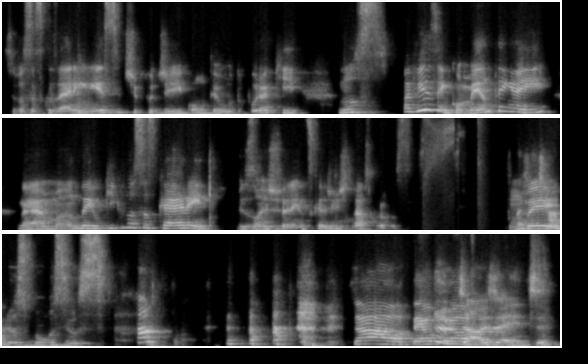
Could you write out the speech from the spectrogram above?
Se vocês quiserem esse tipo de conteúdo por aqui, nos avisem, comentem aí, né? Mandem o que, que vocês querem, visões diferentes que a gente traz para vocês. Um a beijo. gente abre os búzios. Tchau, até o próximo. Tchau, gente.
